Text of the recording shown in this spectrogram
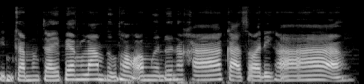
เป็นกำลังใจแป้งล่ำถึงทองเอาเงินด้วยนะคะกาสวัสดีค่ะ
